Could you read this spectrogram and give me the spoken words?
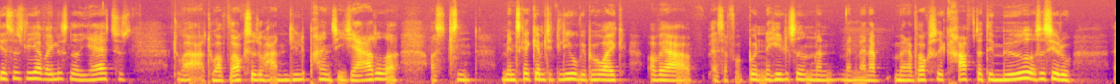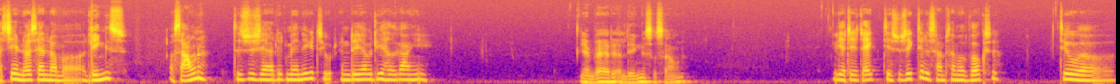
jeg synes lige, jeg var inde i sådan noget, ja, synes, du har, du har vokset, du har en lille prins i hjertet, og, og sådan, mennesker gennem dit liv, vi behøver ikke at være altså, forbundne hele tiden, men, men man, er, man er vokset i kraft og det møde, og så siger du, at sjælen også handler om at længes og savne. Det synes jeg er lidt mere negativt, end det, jeg lige havde gang i. Jamen, hvad er det at længes og savne? Ja, det er da ikke, jeg synes ikke, det er det samme som at vokse. Det er jo at,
